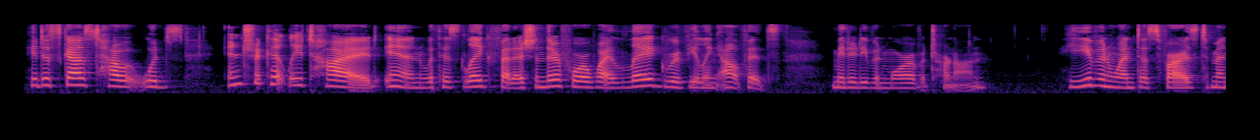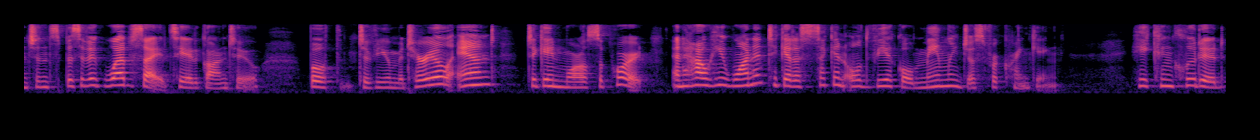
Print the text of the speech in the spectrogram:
He discussed how it was intricately tied in with his leg fetish, and therefore why leg revealing outfits made it even more of a turn on. He even went as far as to mention specific websites he had gone to, both to view material and to gain moral support and how he wanted to get a second old vehicle mainly just for cranking. He concluded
